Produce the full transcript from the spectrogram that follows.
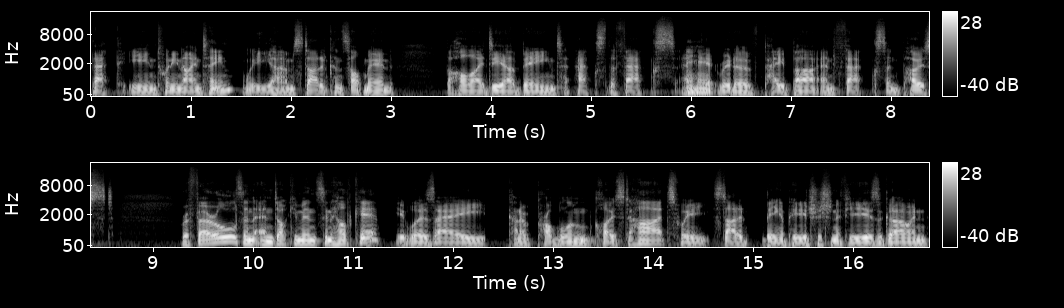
back in 2019, we um, started ConsultMed. The whole idea being to axe the fax and mm-hmm. get rid of paper and fax and post referrals and, and documents in healthcare. It was a kind of problem close to heart. We started being a pediatrician a few years ago and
